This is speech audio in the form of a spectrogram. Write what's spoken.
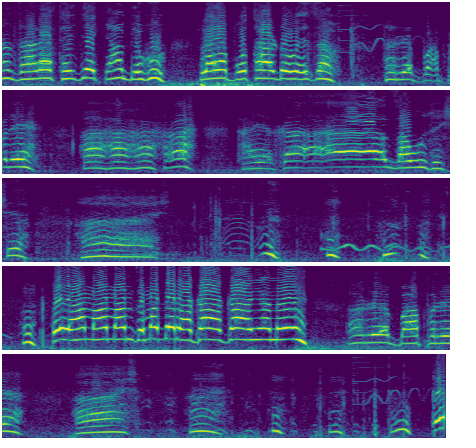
ઝાડા થઈ જાય ક્યાં બેહું? લાયા પોથાડો વેચાવ અરે બાપરે. હા હા હા હા. ખાય કા જવું જોઈશે આમ આમ આમ જમાદાર આગા આગા અહીંયા નહીં. અરે બાપરે. હાશ. એ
